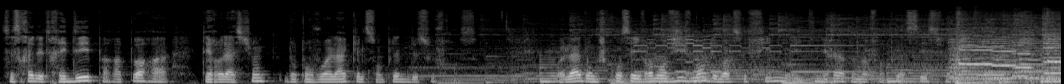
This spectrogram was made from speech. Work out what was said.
ce serait d'être aidés par rapport à des relations dont on voit là qu'elles sont pleines de souffrance. Voilà, donc je conseille vraiment vivement de voir ce film, Itinéraire d'un enfant placé sur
